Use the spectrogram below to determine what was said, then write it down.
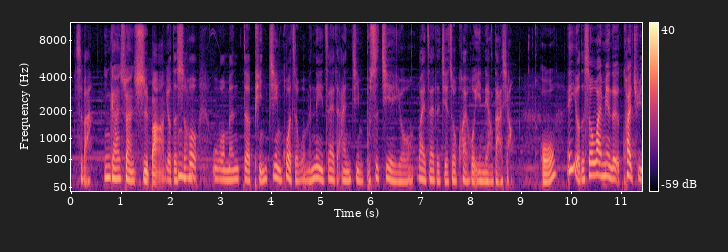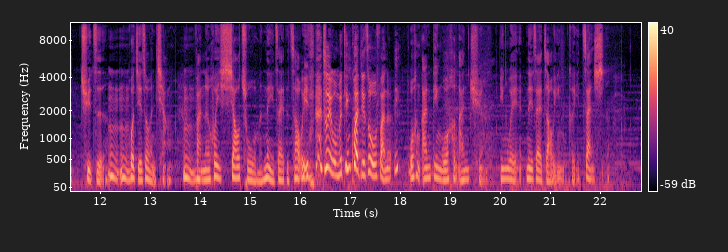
是吧？应该算是吧。有的时候，我们的平静或者我们内在的安静，不是借由外在的节奏快或音量大小。哦，哎，有的时候外面的快曲曲子，嗯嗯，或节奏很强，嗯，反而会消除我们内在的噪音。所以我们听快节奏，我反而哎，我很安定，我很安全，因为内在噪音可以暂时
